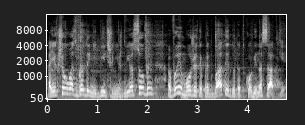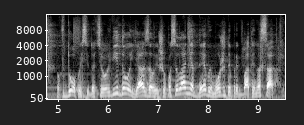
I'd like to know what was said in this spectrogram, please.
А якщо у вас в родині більше ніж дві особи, ви можете придбати додаткові насадки. В дописі до цього відео я залишу посилання, де ви можете придбати насадки.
